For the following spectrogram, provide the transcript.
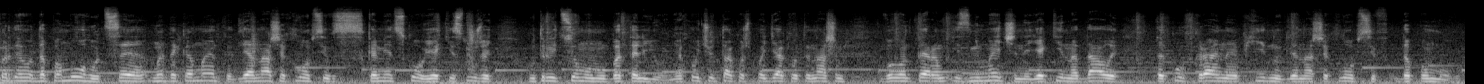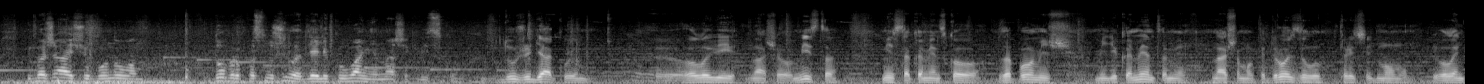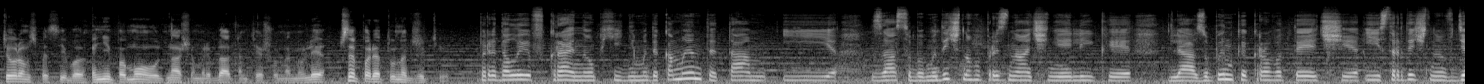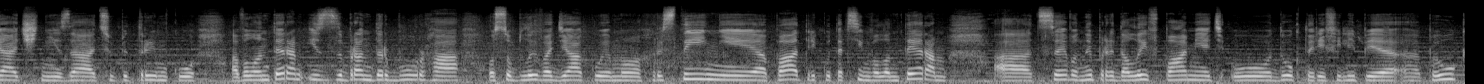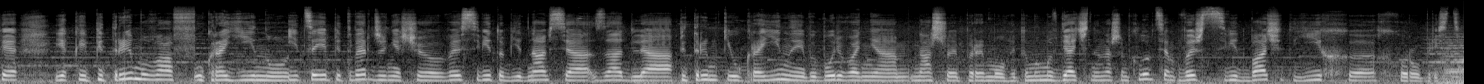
передаємо допомогу. Це медикаменти для наших хлопців з Кам'янського, які служать у 37-му батальйоні. Я хочу також подякувати нашим волонтерам із Німеччини, які надали таку вкрай необхідну для наших хлопців допомогу. І бажаю, щоб воно вам добре послужило для лікування наших військових. Дуже дякуємо е, голові нашого міста, міста Кам'янського, за допомогу медикаментами нашому підрозділу 37-му. І волонтерам спасибо. Вони допоможуть нашим ребятам, ті, що на нулі. Це порятунок життів. Передали вкрай необхідні медикаменти, там і засоби медичного призначення, і ліки для зупинки кровотечі. І сердечно вдячні за цю підтримку волонтерам із Брандербурга. Особливо дякуємо Христині, Патріку та всім волонтерам. Це вони передали в пам'ять у докторі Філіпі е, Пеуке, який підтримував Україну. І це є підтвердження, що весь світ об'єднався задля підтримки України виборювання нашої перемоги. Тому ми вдячні нашим хлопцям. Весь світ бачить їх е, хоробрість.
